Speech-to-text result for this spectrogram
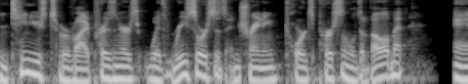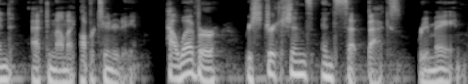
continues to provide prisoners with resources and training towards personal development and economic opportunity. However, restrictions and setbacks remain.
